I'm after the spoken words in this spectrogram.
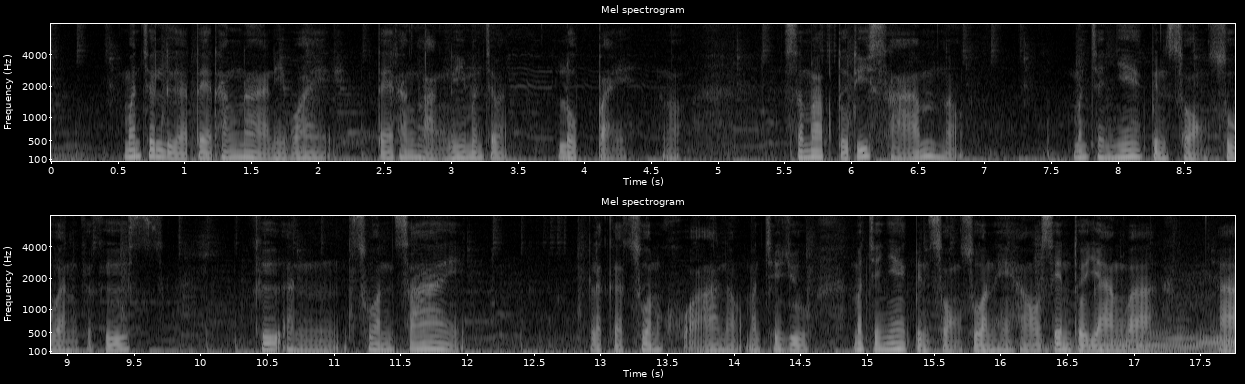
2 มันจะเหลือแต่ทางหน้านี่ไว้ แต่ทางหลังนี่มันจะลบไปเนาะสำหรับตัวที่3เนาะมันจะแยกเป็น 2 ส่วนก็คือ คืออันส่วนซ้ายแล้วก็ส่วนขวาเนาะมันจะอยู่มันจะแยกเป็น 2 ส่วนให้เฮาเส้นตัวอย่างว่าอ่า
